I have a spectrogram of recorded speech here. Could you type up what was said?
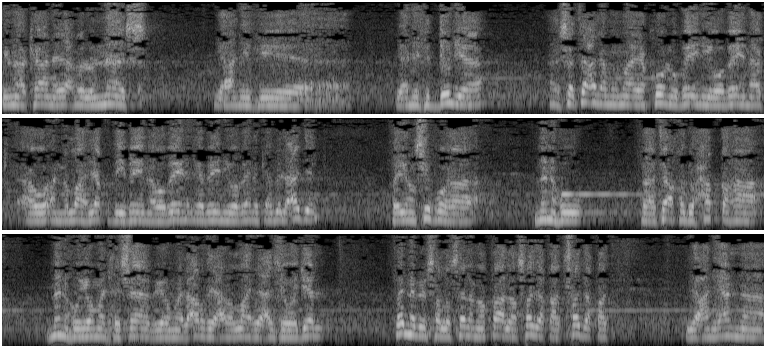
بما كان يعمل الناس يعني في يعني في الدنيا ستعلم ما يكون بيني وبينك أو أن الله يقضي بين وبين بيني وبينك بالعدل فينصفها منه فتأخذ حقها منه يوم الحساب يوم العرض على الله عز وجل. فالنبي صلى الله عليه وسلم قال صدقت صدقت يعني أن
